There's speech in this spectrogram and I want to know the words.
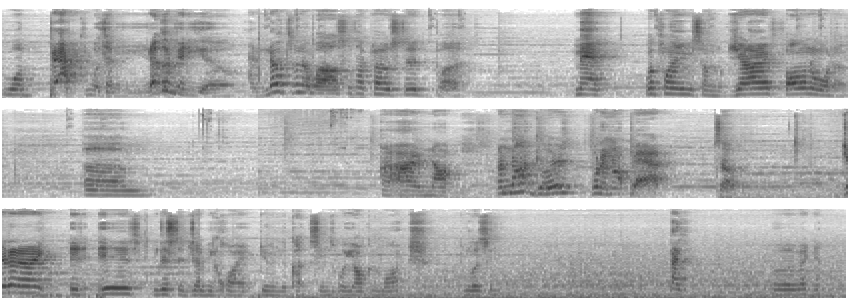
we're back with another video. I know it's been a while since I posted, but man, we're playing some Jedi Fallen Order. Um, I, I'm not, I'm not good, but I'm not bad. So, Jedi it is. I'm just to be quiet during the cutscenes where y'all can watch and listen. Bye. Uh, right now.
